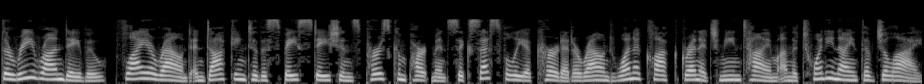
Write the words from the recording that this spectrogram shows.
The re-rendezvous, fly-around and docking to the space station's Pirs compartment successfully occurred at around 1 o'clock Greenwich Mean Time on 29 July.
